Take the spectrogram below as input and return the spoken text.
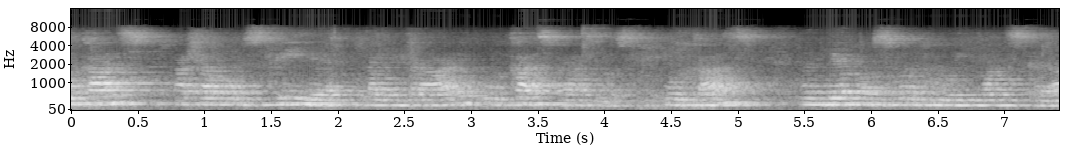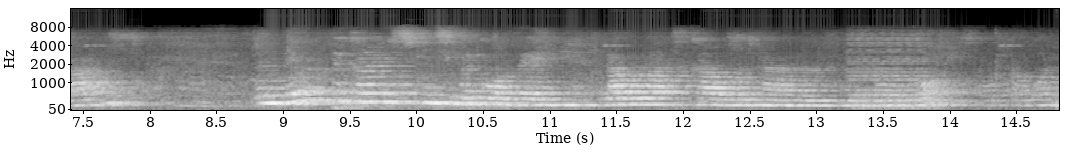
urcați, așa cum scrie la intrare, urcați, fraților, urcați, îndemnul Sfântului Ioan Scăraru, îndemnul pe care Sfinții Brăcoveni l-au luat ca un logo, sau ca un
